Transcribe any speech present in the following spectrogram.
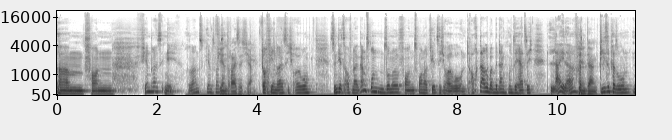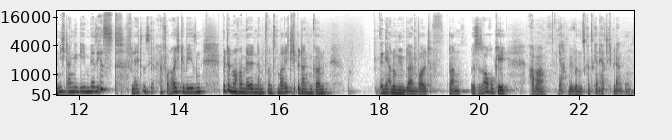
ähm, von 34, nee, waren es? 24? 34, ja. Doch, 34 Euro. Sind jetzt auf einer ganz runden Summe von 240 Euro und auch darüber bedanken wir uns sehr herzlich. Leider Vielen hat Dank. diese Person nicht angegeben, wer sie ist. Vielleicht ist es ja einer von euch gewesen. Bitte nochmal melden, damit wir uns mal richtig bedanken können. Wenn ihr anonym bleiben wollt, dann ist es auch okay. Aber ja, wir würden uns ganz gern herzlich bedanken.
